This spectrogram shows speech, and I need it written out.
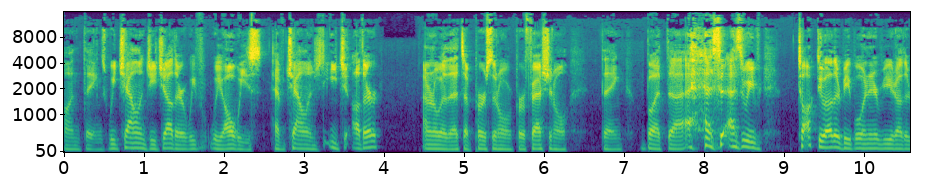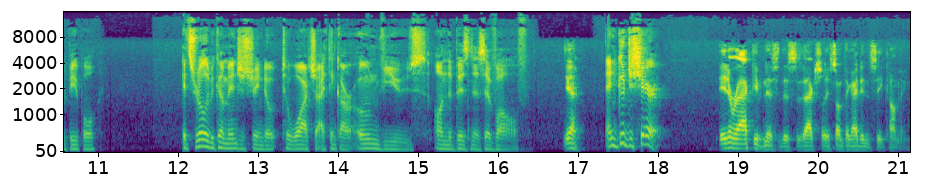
on things. We challenge each other. We we always have challenged each other. I don't know whether that's a personal or professional thing, but uh, as as we've talked to other people and interviewed other people, it's really become interesting to, to watch, I think, our own views on the business evolve. Yeah. And good to share it. Interactiveness of this is actually something I didn't see coming.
